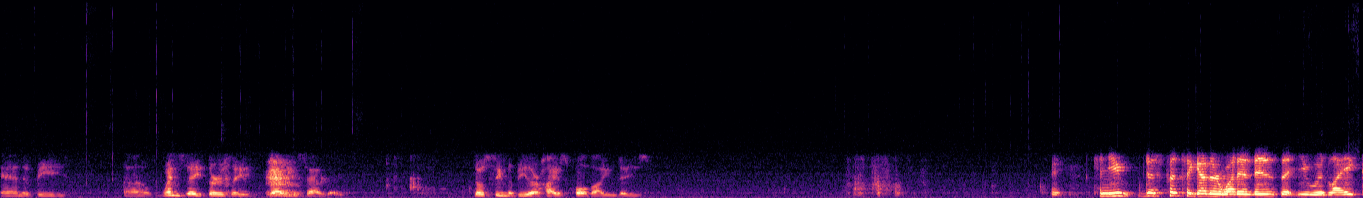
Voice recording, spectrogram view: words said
and it'd be uh, Wednesday, Thursday, Friday, and Saturday. Those seem to be our highest call volume days. Okay. Can you just put together what it is that you would like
